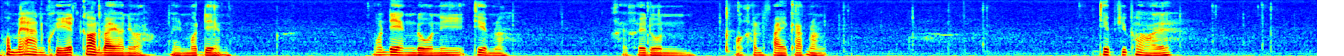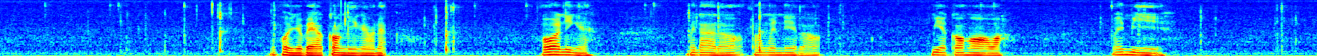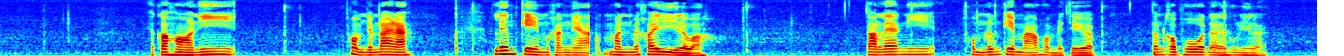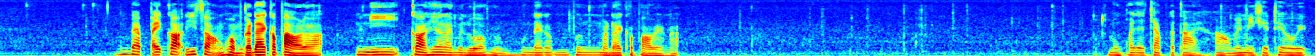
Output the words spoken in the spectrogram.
ผมไม่อ่านเควสก่อนไปก่อนดีกว่าไอ้มดแดง มดแดงโดนนี่เจ็บนะใครเคยโดนมอคันไฟกัดมั้งเจ็บชิบหายเลยแล้วผมจะไปเอากล่องนี้ไงวะเนี่ยเพราะว่านี่ไง ไม่ได้แล้ว ต้องเป็นเนตแล้ว มีแอลกอฮอล์วะไม่มีแอลกอฮอล์นี่ ผมจำได้นะ เริ่มเกมครั้งเนี้ย มันไม่ค่อยดีเลยวะตอนแรกนี่ผมเริ่มเกมมาผมจะเจอแบบต้นข้าวโพดอะไรพวกนี้แหละ แบบไปเกาะที่สองผมก็ได้กระเป๋าแล้วอันนี่เกาะที่อะไรไม่รู้ผมเพิ่งได้เพิ่งมาได้กระเป๋าเองอะผมก็จะจับกระต่ายอ้าวไม่มีเคสเทลอีก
